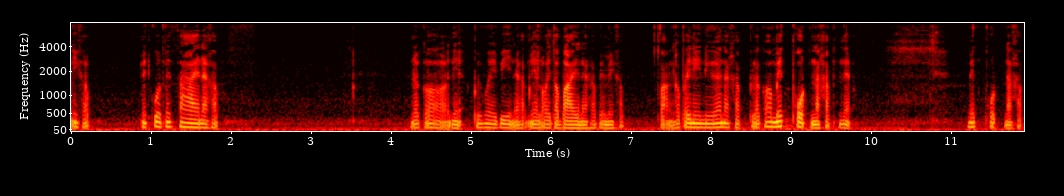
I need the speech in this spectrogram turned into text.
นี่ครับ เม็ดกวดเม็ดทรายนะครับ แล้วก็เนี่ยพื่อนๆพี่นะครับเนี่ยรอยตะไบนะครับเห็นไหมครับ ฝังเข้าไปในเนื้อนะครับ แล้วก็เม็ดผดนะครับเนี่ย ม็ดผดนะครับ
